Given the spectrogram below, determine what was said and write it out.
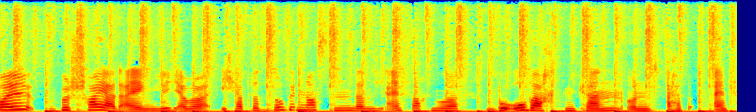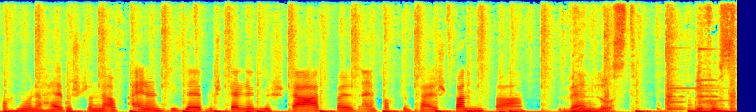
voll bescheuert eigentlich, aber ich habe das so genossen, dass ich einfach nur beobachten kann und habe einfach nur eine halbe Stunde auf ein und dieselbe Stelle gestarrt, weil es einfach total spannend war. Vanlust. Bewusst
